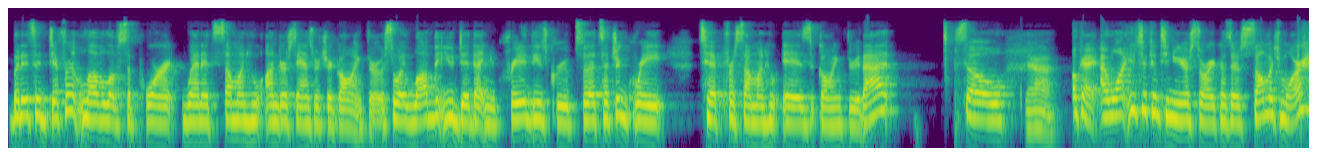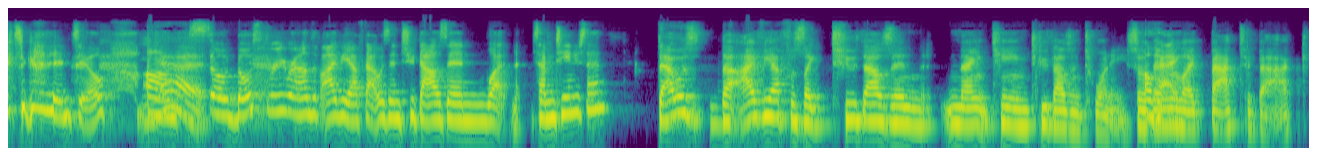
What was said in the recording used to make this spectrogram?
but it's a different level of support when it's someone who understands what you're going through. So I love that you did that and you created these groups. So that's such a great tip for someone who is going through that. So, yeah. Okay. I want you to continue your story because there's so much more to get into. Um. So, those three rounds of IVF, that was in 2000, what, 17, you said? That was the IVF was like 2019, 2020. So okay. they were like back to back.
